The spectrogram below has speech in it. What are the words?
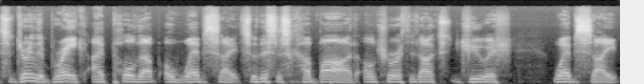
So, during the break, I pulled up a website. So, this is Chabad, ultra Orthodox Jewish website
